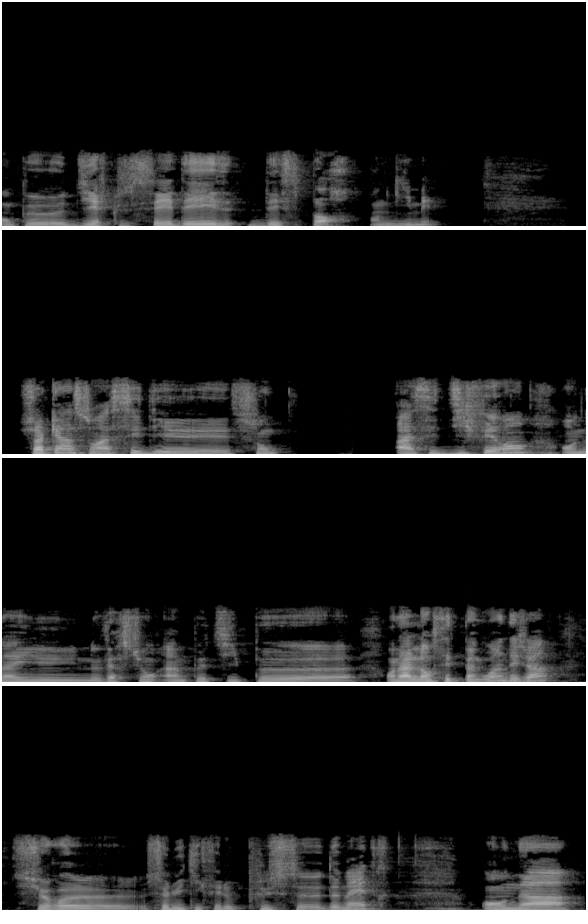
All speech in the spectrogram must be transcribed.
on peut dire que c'est des, sports, entre guillemets. Chacun sont assez, différents. On a une version un petit peu. euh, on a lancé de pingouin déjà sur euh, celui qui fait le plus de mètres. On a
